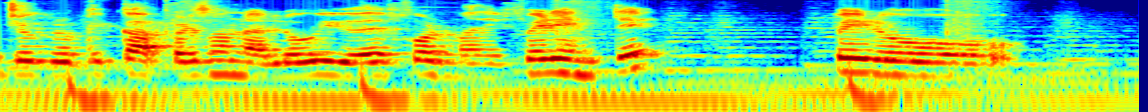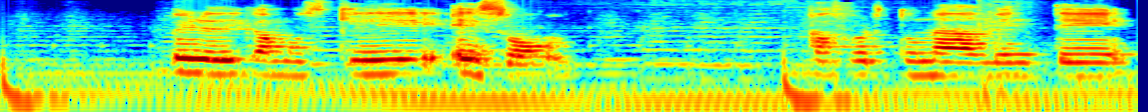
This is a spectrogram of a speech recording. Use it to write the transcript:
yo creo que cada persona lo vive de forma diferente, pero pero digamos que eso afortunadamente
